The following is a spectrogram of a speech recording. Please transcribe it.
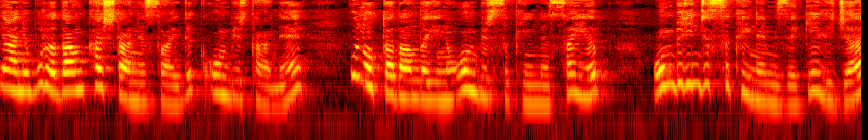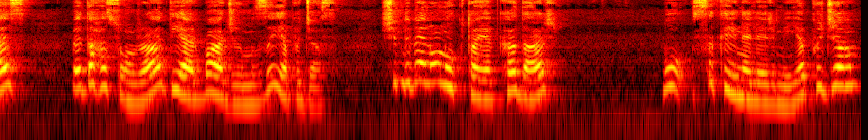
Yani buradan kaç tane saydık? 11 tane. Bu noktadan da yine 11 sık iğne sayıp 11. sık iğnemize geleceğiz ve daha sonra diğer bağcığımızı yapacağız. Şimdi ben o noktaya kadar bu sık iğnelerimi yapacağım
